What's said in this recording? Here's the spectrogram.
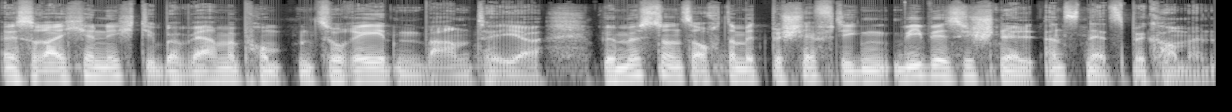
Es reiche nicht, über Wärmepumpen zu reden, warnte er. Wir müssen uns auch damit beschäftigen, wie wir sie schnell ans Netz bekommen.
